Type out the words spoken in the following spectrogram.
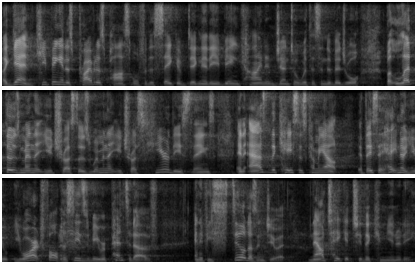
Again, keeping it as private as possible for the sake of dignity, being kind and gentle with this individual. But let those men that you trust, those women that you trust, hear these things. And as the case is coming out, if they say, hey, no, you, you are at fault, this needs to be repented of. And if he still doesn't do it, now take it to the community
